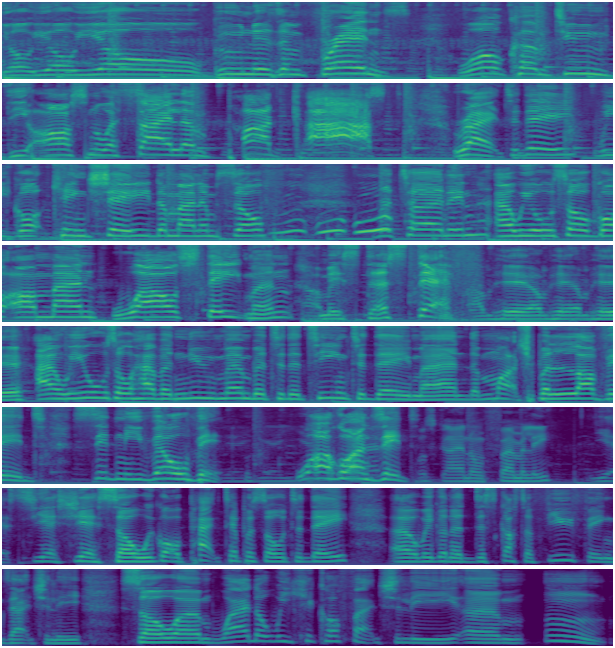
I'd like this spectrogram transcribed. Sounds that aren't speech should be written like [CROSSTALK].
Yo, yo, yo, Gooners and friends. Welcome to the Arsenal Asylum podcast. Right, today we got King Shay, the man himself, returning, and we also got our man Wild Statement, Mr. Steph. I'm here, I'm here, I'm here. And we also have a new member to the team today, man, the much beloved Sydney Velvet. What on, Zid? What's going on, family? Yes, yes, yes. So we got a packed episode today. Uh, we're gonna discuss a few things actually. So um, why don't we kick off actually? Um, mm,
